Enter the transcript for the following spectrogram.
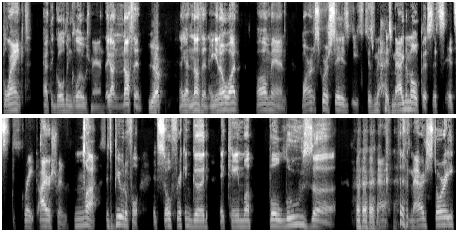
blanked at the Golden Globes, man. They got nothing. Yep. They got nothing. And you know what? Oh man, Martin Scorsese his his magnum opus. It's it's great. Irishman. Mwah. It's beautiful. It's so freaking good. It came up Palooza. Ma- Marriage story,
